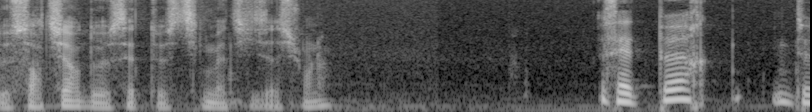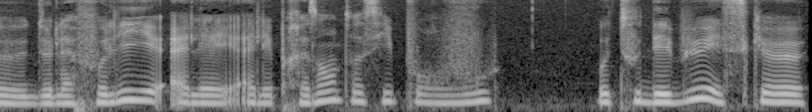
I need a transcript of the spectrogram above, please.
de sortir de cette stigmatisation-là. Cette peur de, de, la folie, elle est, elle est présente aussi pour vous au tout début? Est-ce que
